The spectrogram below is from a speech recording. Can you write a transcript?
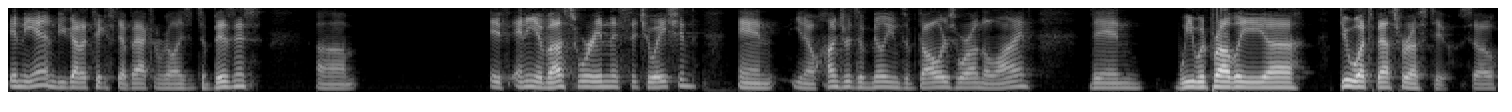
in the end, you got to take a step back and realize it's a business. Um, if any of us were in this situation, and you know hundreds of millions of dollars were on the line, then we would probably uh, do what's best for us too. So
